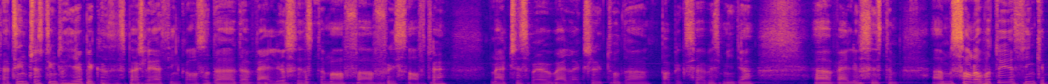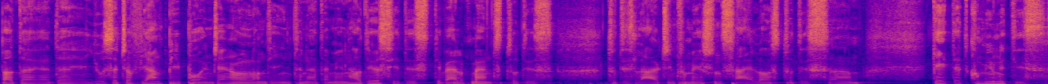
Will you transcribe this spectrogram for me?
That's interesting to hear because, especially, I think also the, the value system of uh, free software matches very well actually to the public service media uh, value system. Um, Sona, what do you think about the, the usage of young people in general on the internet? I mean, how do you see this development to this to these large information silos, to these um, gated communities,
